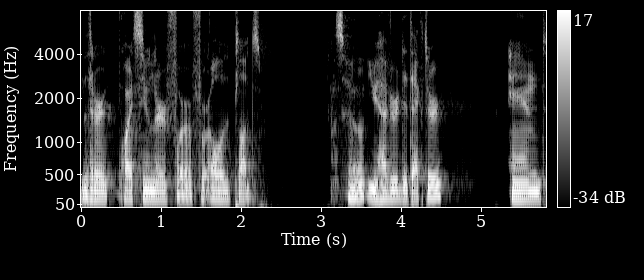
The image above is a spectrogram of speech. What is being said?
that are quite similar for, for all of the plots. So you have your detector and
